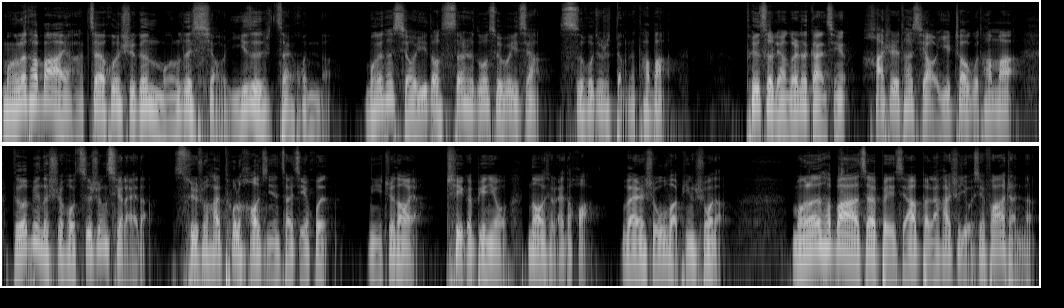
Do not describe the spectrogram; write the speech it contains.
蒙了他爸呀，再婚是跟蒙了的小姨子再婚的。蒙了他小姨到三十多岁未嫁，似乎就是等着他爸。推测两个人的感情还是他小姨照顾他妈得病的时候滋生起来的。虽说还拖了好几年才结婚，你知道呀，这个别扭闹起来的话，外人是无法评说的。蒙了他爸在北峡本来还是有些发展的。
